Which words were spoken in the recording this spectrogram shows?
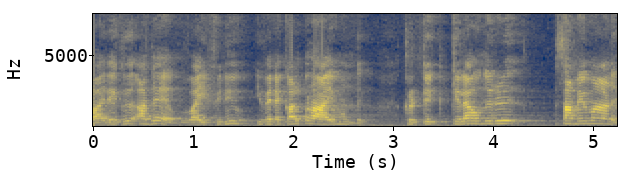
ഭാര്യക്ക് അതെ വൈഫിന് ഇവനേക്കാൾ പ്രായമുണ്ട്. ക്രിട്ടിക്കലാവുന്നൊരു സമയമാണ്.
